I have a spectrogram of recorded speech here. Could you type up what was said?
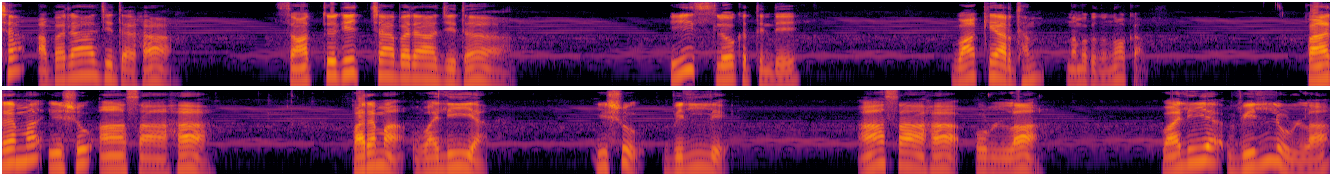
ച അപരാജിതः സാത്വകീച്ച അപരാജിത ഈ ശ്ലോകത്തിന്റെ വാക്യാർത്ഥം നമുക്കൊന്ന് നോക്കാം. പരമ ഇഷു ആസാഹ. പരമ വലിയ ഇഷു വില്ല്. ആസാഹ ഉള്ള വലിയ വില്ലുള്ള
